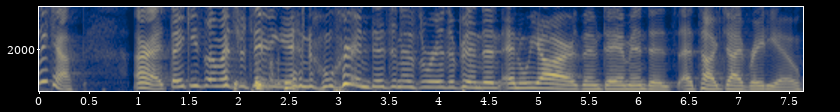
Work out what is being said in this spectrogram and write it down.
We job all right. Thank you so much for tuning in. We're Indigenous, we're independent, and we are them damn Indians at Talk Jive Radio.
